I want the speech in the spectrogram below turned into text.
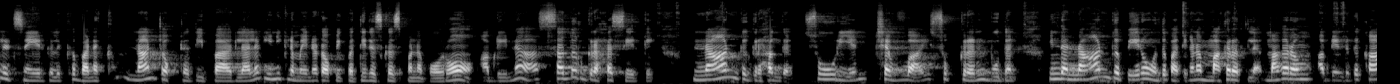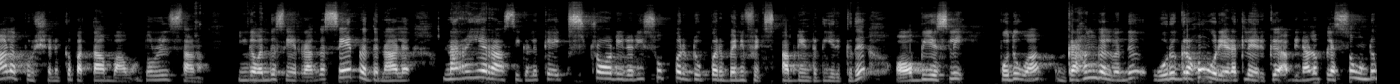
சாக்லேட்ஸ் நேயர்களுக்கு வணக்கம். நான் டாக்டர் தீபா லாலன் இன்னைக்கு நம்ம என்ன டாபிக் பத்தி டிஸ்கஸ் பண்ண போறோம் அப்படின்னா சதுர் கிரக சேர்க்கை. நான்கு கிரகங்கள் சூரியன் செவ்வாய் சுக்கிரன் புதன். இந்த நான்கு பேரும் வந்து பாத்தீங்கன்னா மகரத்துல. மகரம் அப்படின்றது காலபுருஷனுக்கு பத்தாம் பாவம் தொழில் ஸ்தானம். இங்க வந்து சேர்றாங்க. சேர்றதுனால நிறைய ராசிகளுக்கு எக்ஸ்ட்ராடினரி சூப்பர் டூப்பர் பெனிஃபிட்ஸ் அப்படின்றது இருக்குது. ஆப்வியஸ்லி பொதுவா கிரகங்கள் வந்து ஒரு கிரகம் ஒரு இடத்துல இருக்கு. அப்படின்னாலும் பிளஸ்ஸும் உண்டு.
